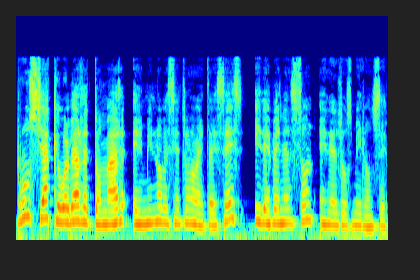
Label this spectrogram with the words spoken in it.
Rusia que vuelve a retomar en 1996 y de Benenson en el 2011.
